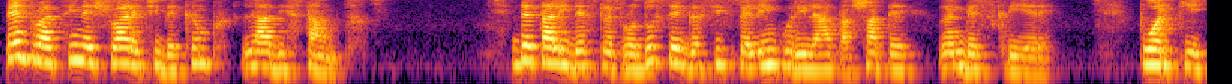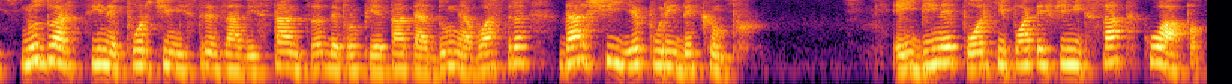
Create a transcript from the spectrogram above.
pentru a ține șoarecii de câmp la distanță. Detalii despre produse găsiți pe linkurile atașate în descriere. Porchii nu doar ține porcii mistrezi la distanță de proprietatea dumneavoastră, dar și iepurii de câmp. Ei bine, porchii poate fi mixat cu apă.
